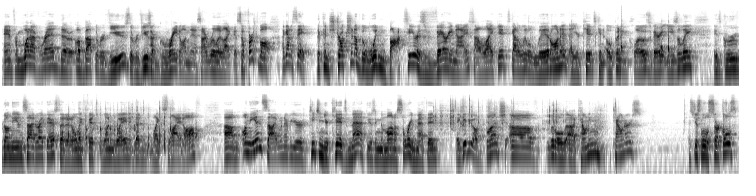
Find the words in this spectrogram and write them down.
and from what I've read the, about the reviews, the reviews are great on this. I really like this. So first of all, I gotta say, the construction of the wooden box here is very nice. I like it. It's got a little lid on it that your kids can open and close very easily. It's grooved on the inside right there so that it only fits one way and it doesn't like slide off. Um, on the inside, whenever you're teaching your kids math using the Montessori method, they give you a bunch of little uh, counting counters. It's just little circles.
